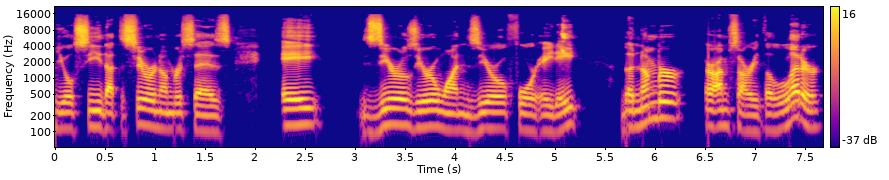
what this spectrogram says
you'll see that the serial number says A0010488. The number, or I'm sorry, the letter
